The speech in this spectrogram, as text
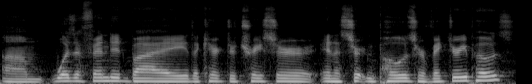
um, was offended by the character tracer in a certain pose her victory pose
